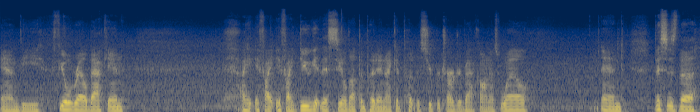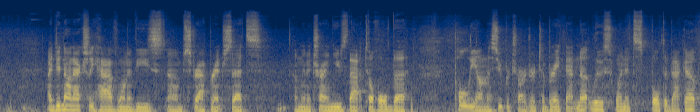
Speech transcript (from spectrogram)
and the fuel rail back in. I, if I if I do get this sealed up and put in, I could put the supercharger back on as well. And this is the I did not actually have one of these um, strap wrench sets. I'm going to try and use that to hold the pulley on the supercharger to break that nut loose when it's bolted back up.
